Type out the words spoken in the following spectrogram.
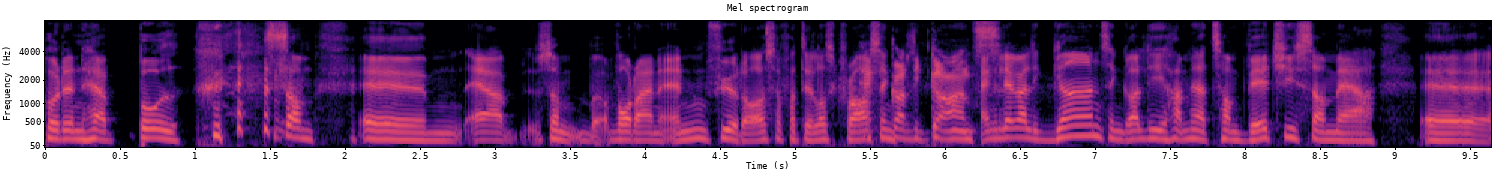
på den her båd, som, øh, er, som, hvor der er en anden fyr, der også er fra Delos Jeg kan Crossing. godt lide guns. Han kan godt lide guns, han kan godt lide ham her, Tom Veggie, som er øh,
